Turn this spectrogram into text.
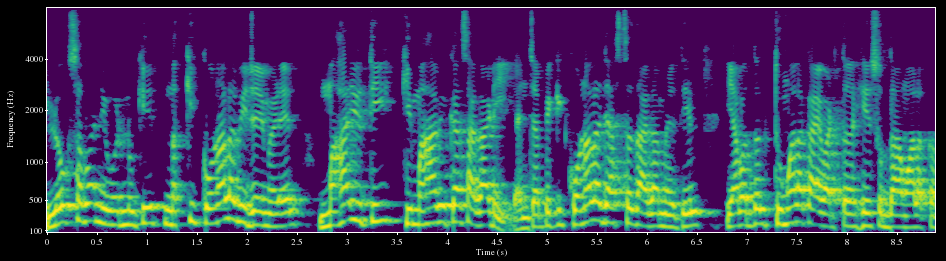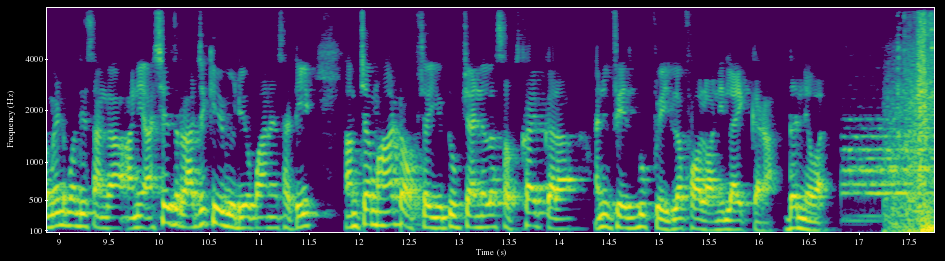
लोकसभा निवडणुकीत नक्की कोणाला विजय मिळेल? महायुती की महाविकास आघाडी? यांच्यापैकी कोणाला जास्त जागा मिळतील? याबद्दल तुम्हाला काय वाटतं? हे सुद्धा आम्हाला कमेंटमध्ये सांगा. आणि असेच राजकीय व्हिडिओ पाहण्यासाठी आमच्या महाटॉकच्या युट्यूब चॅनलला सबस्क्राईब करा आणि फेसबुक पेजला फॉलो आणि लाईक करा. धन्यवाद.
